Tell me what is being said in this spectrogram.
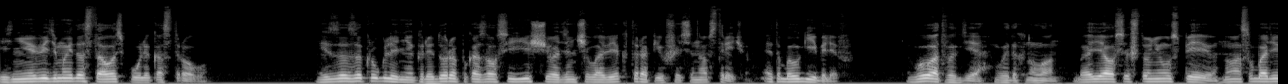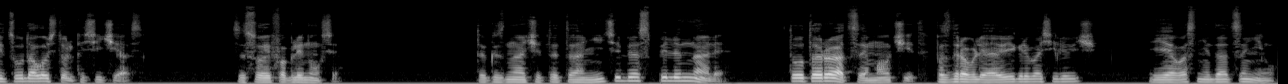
Из нее, видимо, и досталась пуля Кострову. Из-за закругления коридора показался еще один человек, торопившийся навстречу. Это был Гибелев. «Вот вы где!» — выдохнул он. «Боялся, что не успею, но освободиться удалось только сейчас». Сысоев оглянулся. «Так значит, это они тебя спеленали?» «То-то рация молчит. Поздравляю, Игорь Васильевич. Я вас недооценил».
